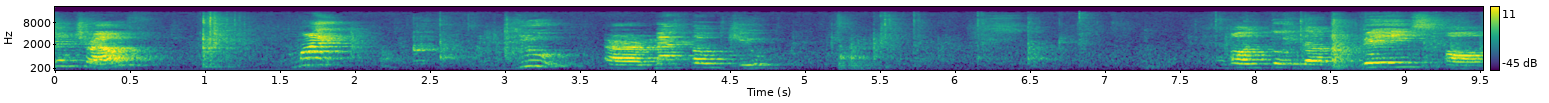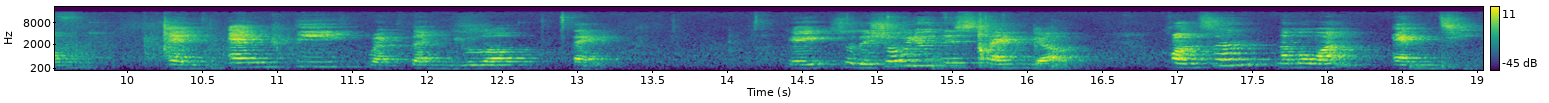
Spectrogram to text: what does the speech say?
Question 12. Might glue a metal cube onto the base of an empty rectangular tank. Okay, so they show you this tank here. Concern number one, empty.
